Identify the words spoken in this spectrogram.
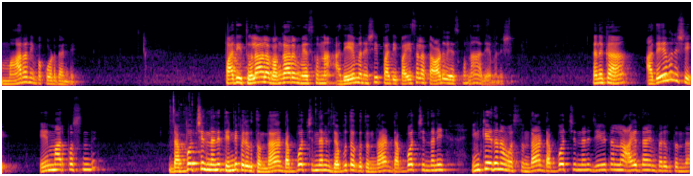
మారనివ్వకూడదండి. పది తులాల బంగారం వేసుకున్న అదే మనిషి పది పైసల తాడు వేసుకున్న అదే మనిషి. కనుక అదే మనిషి ఏం మార్పు వస్తుంది డబ్బు వచ్చిందని తిండి పెరుగుతుందా? డబ్బు వచ్చిందని జబ్బు తగ్గుతుందా? డబ్బు వచ్చిందని ఇంకేదైనా వస్తుందా? డబ్బు వచ్చిందని జీవితంలో ఆయుర్దాయం పెరుగుతుందా?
